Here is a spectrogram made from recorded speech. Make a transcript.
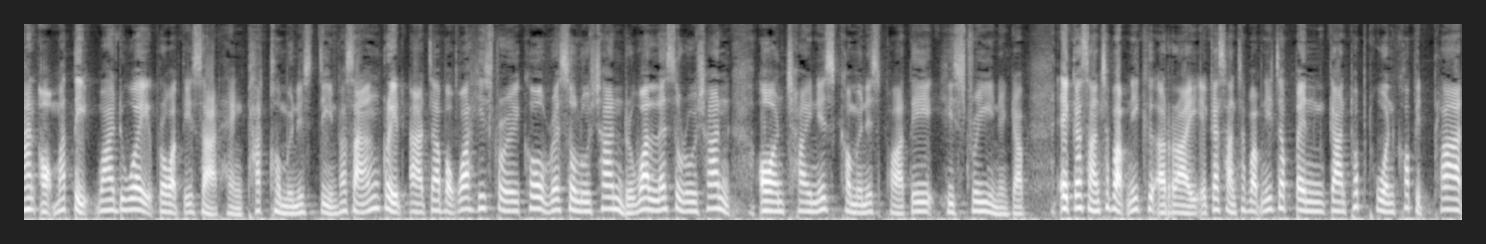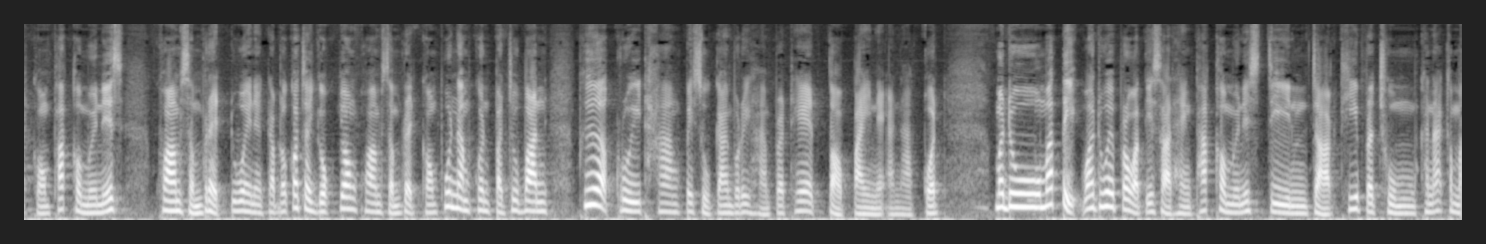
การออกมติว่าด้วยประวัติศาสตร์แห่งพรรคคอมมิวนิสต์จีน ภาษาอังกฤษอาจจะบอกว่า historical resolution หรือว่า resolution on Chinese Communist Party history นะครับ เอกสารฉบับนี้คืออะไร เอกสารฉบับนี้จะเป็นการทบทวนข้อผิดพลาดของพรรคคอมมิวนิสต์ความสำเร็จด้วยนะครับ แล้วก็จะยกย่องความสำเร็จของผู้นำคนปัจจุบัน เพื่อกรุยทางไปสู่การบริหารประเทศต่อไปในอนาคต มาดูมติว่าด้วยประวัติศาสตร์แห่งพรรคคอมมิวนิสต์จีน จากที่ประชุมคณะกรรม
